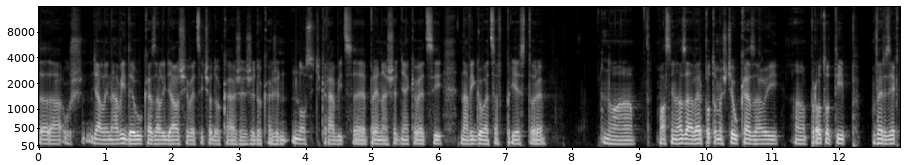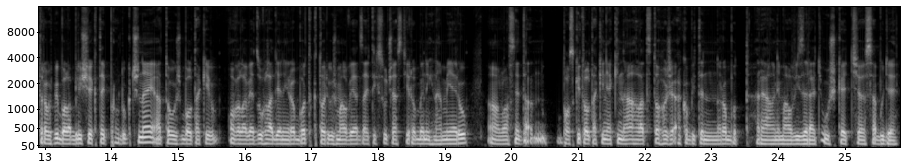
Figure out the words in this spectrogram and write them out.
teda už ďalej na videu ukázali ďalšie veci, čo dokáže, že dokáže nosiť krabice, prenášať nejaké veci, navigovať sa v priestore. No a vlastne na záver potom ešte ukázali prototyp verzie, ktorá už by bola bližšie k tej produkčnej a to už bol taký oveľa viac uhladený robot, ktorý už mal viac aj tých súčastí robených na mieru. A vlastne tá, poskytol taký nejaký náhľad toho, že ako by ten robot reálne mal vyzerať už keď sa bude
